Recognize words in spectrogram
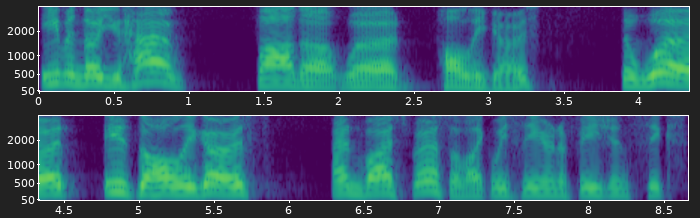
Even though you have Father, Word, Holy Ghost. The Word is the Holy Ghost and vice versa, like we see here in Ephesians 6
